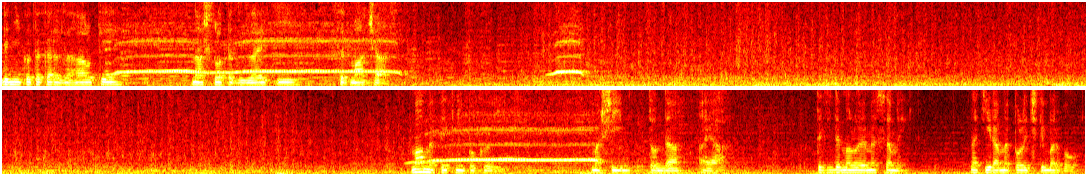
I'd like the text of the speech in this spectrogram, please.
Deník Otakara Zahálky, náš chlapec v zajetí, sedmá část. Máme pěkný pokojík. Mašín, Tonda a já. Teď zde malujeme sami. Natíráme poličky barvou.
